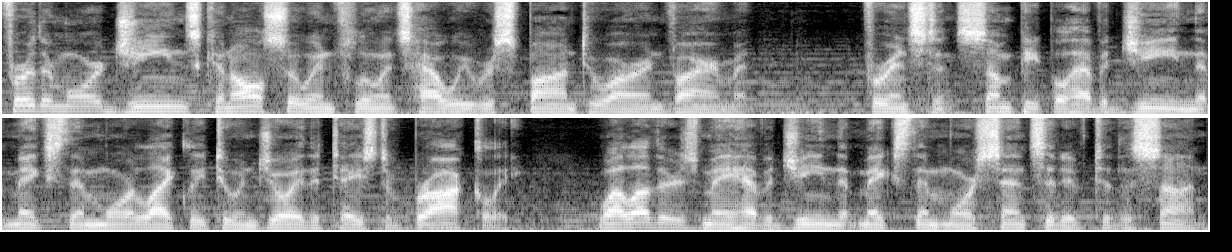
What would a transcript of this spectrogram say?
Furthermore, genes can also influence how we respond to our environment. For instance, some people have a gene that makes them more likely to enjoy the taste of broccoli, while others may have a gene that makes them more sensitive to the sun.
